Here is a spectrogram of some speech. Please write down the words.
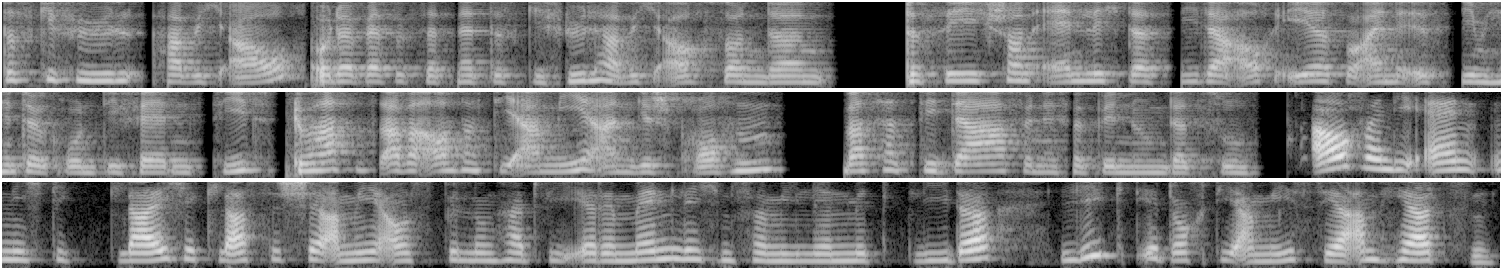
das Gefühl habe ich auch. Oder besser gesagt, nicht das Gefühl habe ich auch, sondern das sehe ich schon ähnlich, dass sie da auch eher so eine ist, die im Hintergrund die Fäden zieht. Du hast jetzt aber auch noch die Armee angesprochen. Was hat sie da für eine Verbindung dazu? Auch wenn die Anne nicht die gleiche klassische Armeeausbildung hat wie ihre männlichen Familienmitglieder, liegt ihr doch die Armee sehr am Herzen.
